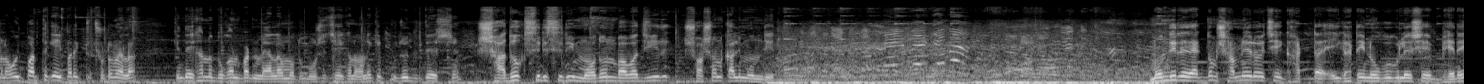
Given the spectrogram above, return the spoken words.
মানে ওই পার থেকে এই পার একটু ছোট মেলা, কিন্তু এখানে দোকানপাট মেলার মতো বসেছে, এখানে অনেকে পুজো দিতে এসছে। সাধক শ্রী শ্রী মদন বাবাজির শ্মশান কালী মন্দির। মন্দিরের একদম সামনে রয়েছে এই ঘাটটা। এই ঘাটে নৌকোগুলো এসে ভেড়ে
